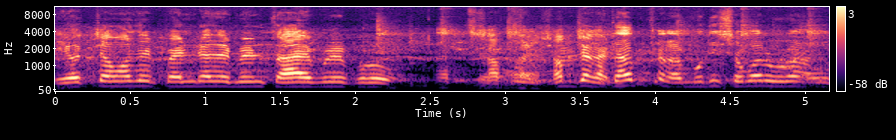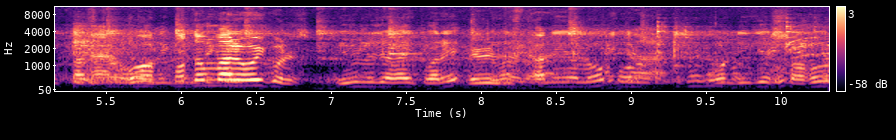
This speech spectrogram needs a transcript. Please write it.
এই হচ্ছে আমাদের প্যান্ডেলের মেন তাহেরপুরের পুরো সাপ্লাই সব জায়গায় মোদী সবার ওরা দিন প্রথমবার ওই করেছে। বিভিন্ন জায়গায় করে। এবং স্থানীয় লোক ওর ওর নিজের শহর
